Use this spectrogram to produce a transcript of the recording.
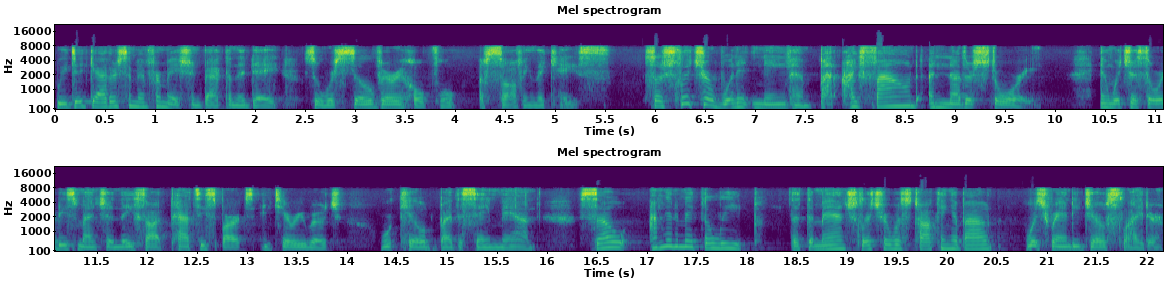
We did gather some information back in the day, so we're still very hopeful of solving the case. So Schlicher wouldn't name him, but I found another story in which authorities mentioned they thought Patsy Sparks and Terri Roach were killed by the same man. So I'm going to make the leap that the man Schlicher was talking about was Randy Joe Slider.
